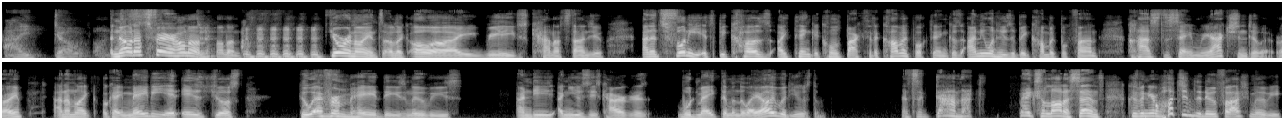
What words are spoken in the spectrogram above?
I don't. No, that's fair. Hold on, hold on. Pure annoyance. I'm like, oh, I really just cannot stand you. And it's funny. It's because I think it comes back to the comic book thing. Because anyone who's a big comic book fan has the same reaction to it, right? And I'm like, okay, maybe it is just whoever made these movies and the and use these characters would make them in the way I would use them. And it's like, damn, that makes a lot of sense. Because when you're watching the new Flash movie,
